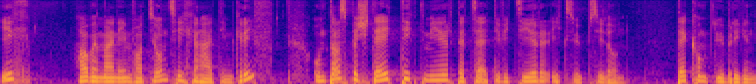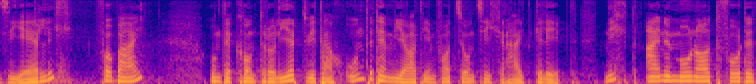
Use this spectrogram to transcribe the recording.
Ich habe meine Informationssicherheit im Griff und das bestätigt mir der Zertifizierer XY. Der kommt übrigens jährlich vorbei und er kontrolliert, wird auch unter dem Jahr die Informationssicherheit gelebt. Nicht einen Monat vor der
